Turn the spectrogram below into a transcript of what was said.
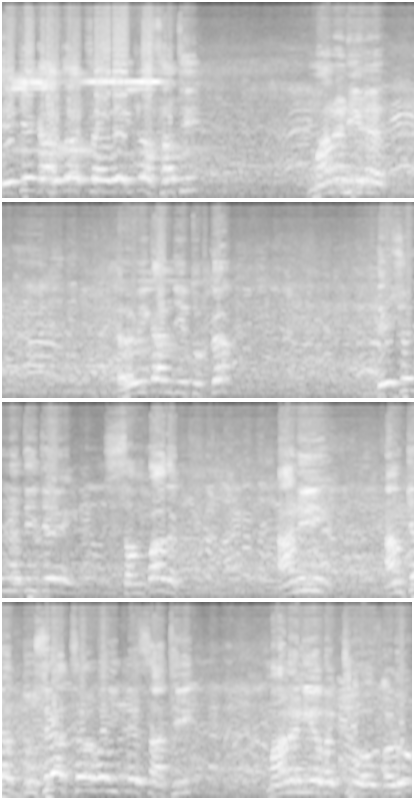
एकेकाचा चळवळीचा साथी माननीय रविकांतजी तुपकर देशोन्नतीचे संपादक आणि आमच्या दुसऱ्या चळवळीतले साथी माननीय बच्चूभाऊ कडू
